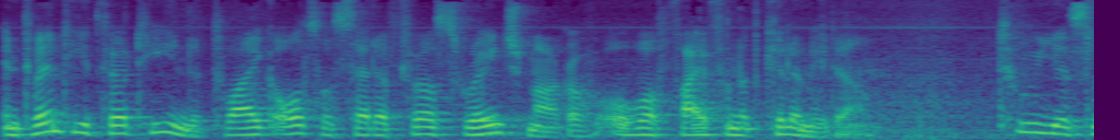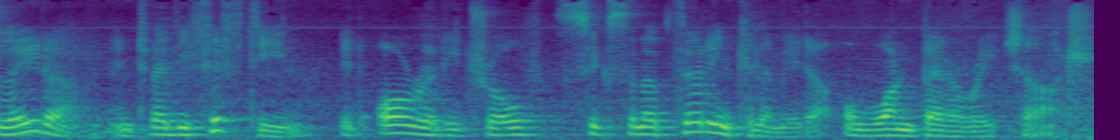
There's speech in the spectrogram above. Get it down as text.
In 2013, the Twike also set a first range mark of over 500 km. Two years later, in 2015, it already drove 613 km on one battery charge.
